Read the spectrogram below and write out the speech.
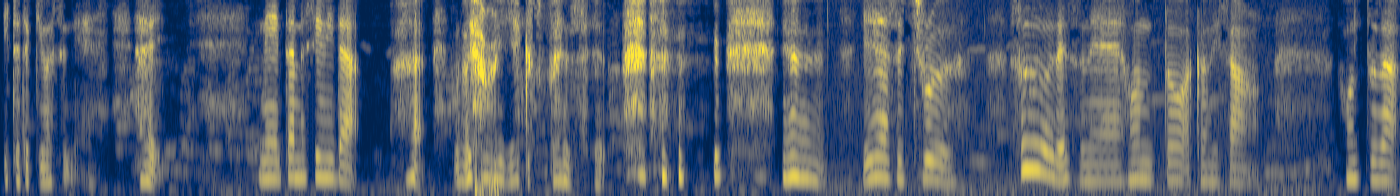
いただきますね。はい。ね楽しみだ。very expensive. yes, true. そうですね。本当赤みさん。本当だ。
